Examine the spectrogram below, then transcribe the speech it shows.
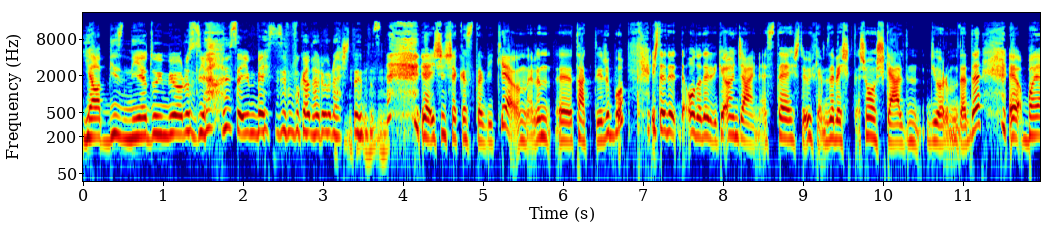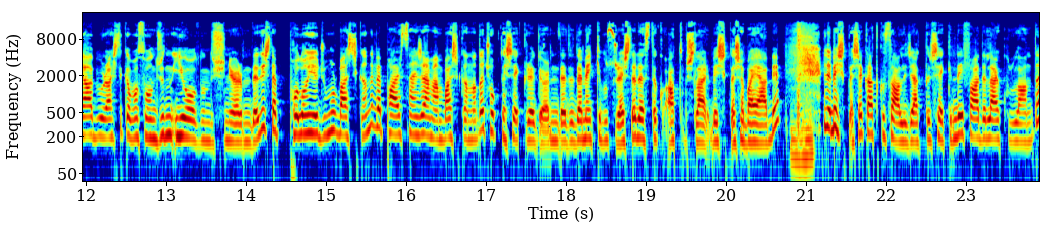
Ya biz niye duymuyoruz ya Hüseyin Bey sizin bu kadar uğraştığınız. ya işin şakası tabii ki onların e, takdiri bu. İşte de, o da dedi ki önce Aynes'te işte ülkemize Beşiktaş'a hoş geldin diyorum dedi. E, bayağı bir uğraştık ama sonucunun iyi olduğunu düşünüyorum dedi. İşte Polonya Cumhurbaşkanı ve Paris Saint Germain Başkanı'na da çok teşekkür ediyorum dedi. Demek ki bu süreçte destek atmışlar Beşiktaş'a bayağı bir. İşte Beşiktaş'a katkı sağlayacaktır şeklinde ifadeler kullandı.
